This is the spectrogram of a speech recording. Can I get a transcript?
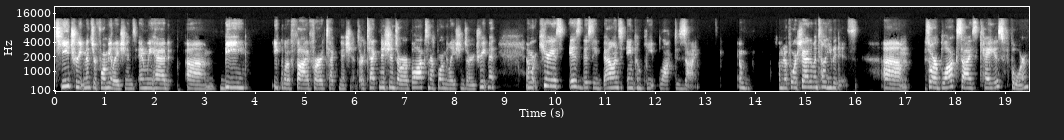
T treatments or formulations and we had um, B equal to five for our technicians. Our technicians are our blocks and our formulations are our treatment. And we're curious, is this a balanced incomplete block design? And I'm gonna foreshadow and tell you it is. Um, so our block size K is four.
